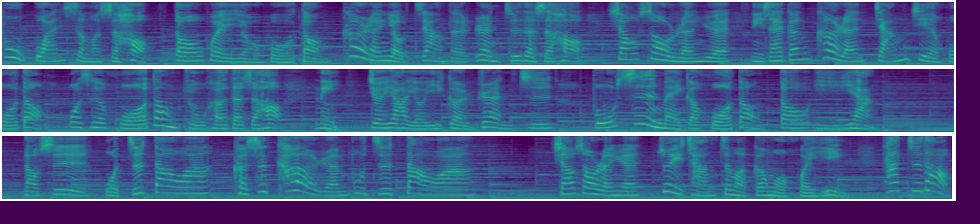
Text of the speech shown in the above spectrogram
不管什么时候都会有活动。客人有这样的认知的时候，销售人员你在跟客人讲解活动或是活动组合的时候，你。就要有一个认知，不是每个活动都一样。老师，我知道啊，可是客人不知道啊。销售人员最常这么跟我回应，他知道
